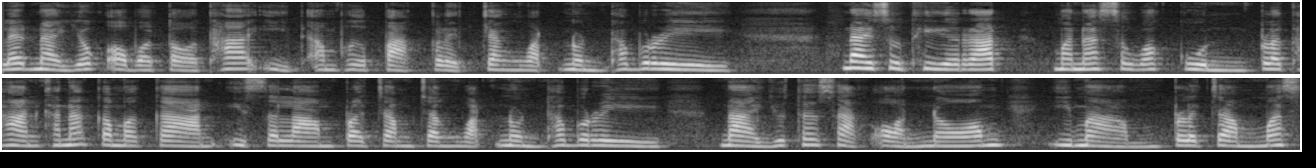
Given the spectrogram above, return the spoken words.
และนายกอบตท่าอิฐอำเภอปากเกร็ด จังหวัดนนทบุรี นายสุธีรัตน์ มนัสวกุล ประธานคณะกรรมการอิสลามประจำจังหวัดนนทบุรี นายยุทธศักดิ์อ่อนน้อม อิหม่าม ประจำมัส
